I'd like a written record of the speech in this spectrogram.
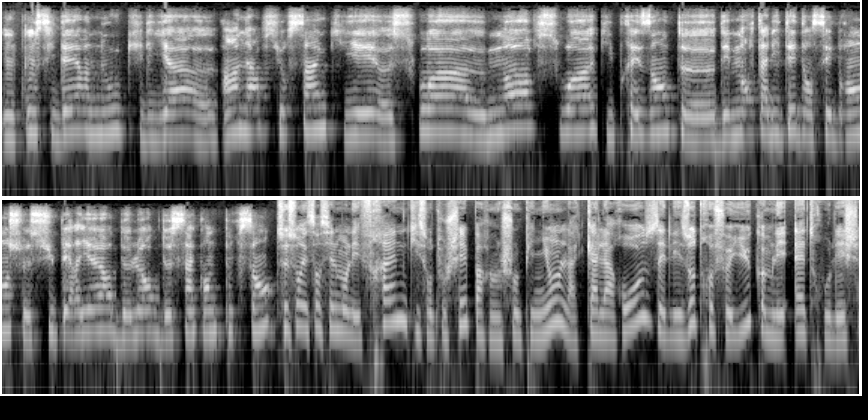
on, considère, nous, qu'il y a euh, un arbre sur cinq qui est euh, soit euh, mort, soit qui présente des mortalités dans ses branches supérieures de l'ordre de 50%. Ce sont essentiellement les frênes qui sont touchées par un champignon, la calarose, et les autres feuillus comme les hêtres ou les chênes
